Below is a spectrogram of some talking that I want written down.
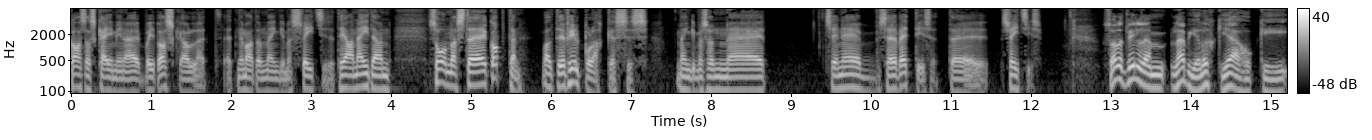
kaasas käimine võib raske olla, et, et nemad on mängimas Šveitsis, et hea näide on soomlaste kapten Valter Filpula, kes siis mängimas on Genev Servetis, et Šveitsis sa oled, Villem, läbi ja lõhki jäähoki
